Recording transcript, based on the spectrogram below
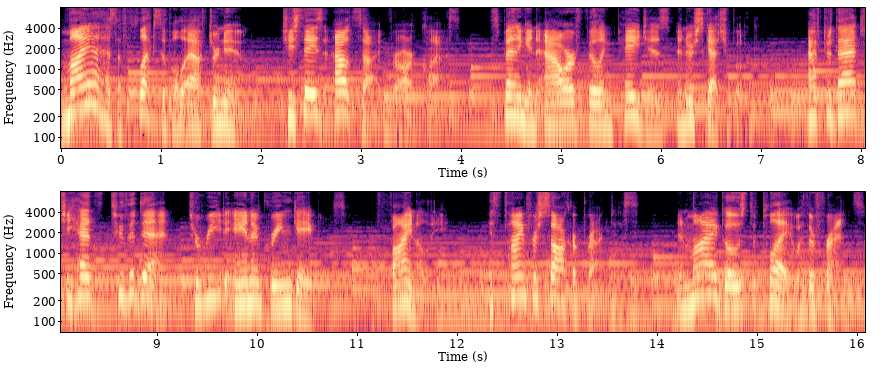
Maya has a flexible afternoon. She stays outside for art class, spending an hour filling pages in her sketchbook. After that, she heads to the den to read Anne of Green Gables. Finally, it's time for soccer practice, and Maya goes to play with her friends.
